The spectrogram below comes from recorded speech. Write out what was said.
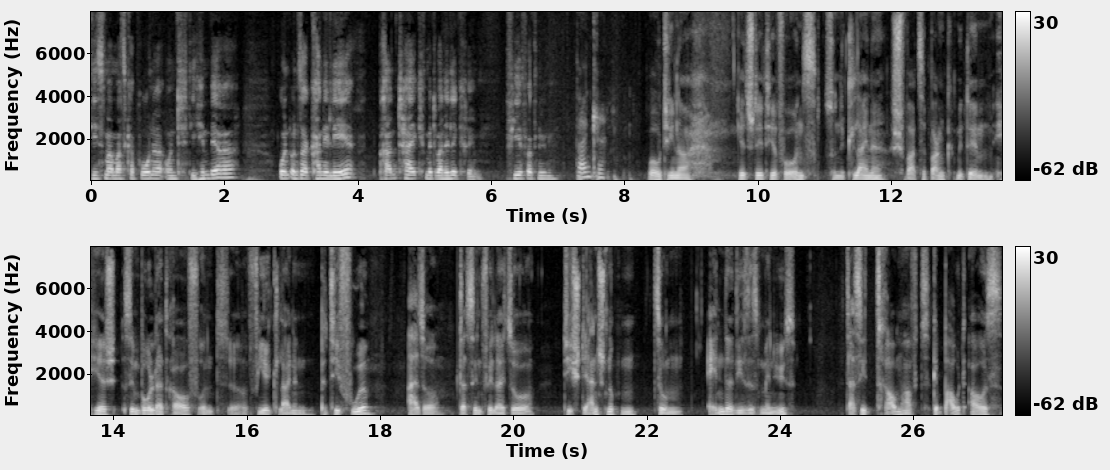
Diesmal Mascarpone und die Himbeere. Und unser Canelé Brandteig mit Vanillecreme. Viel Vergnügen. Danke. Wow, Tina, jetzt steht hier vor uns so eine kleine schwarze Bank mit dem Hirsch-Symbol da drauf und äh, vier kleinen Petit Four. Also, das sind vielleicht so die Sternschnuppen zum Ende dieses Menüs. Das sieht traumhaft gebaut aus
